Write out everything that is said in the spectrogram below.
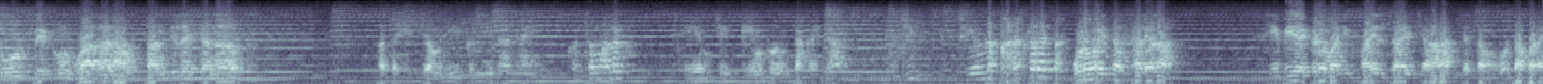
तोड पेटून वाघाला अवतान दिलंय त्यानं. आता ह्याच्यावर एकच इलाज आहे. कसं मालक? सीएम चे गेम करून टाकायचा. म्हणजे सीएम ला खराच करायचा? बुडवायचा झाल्याला सीबीआयकडे माझी फाईल जायच्या आत त्याचा मोठा पडायला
